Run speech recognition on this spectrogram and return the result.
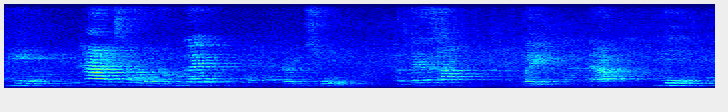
một, hai, sau đó đấm lên, đấm xuống thấp tay ra sau. 7 đó 1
